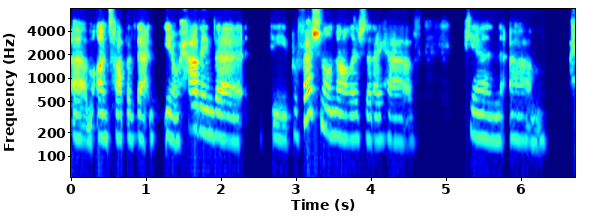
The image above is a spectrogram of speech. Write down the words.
um, on top of that, you know, having the the professional knowledge that I have can, um, I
